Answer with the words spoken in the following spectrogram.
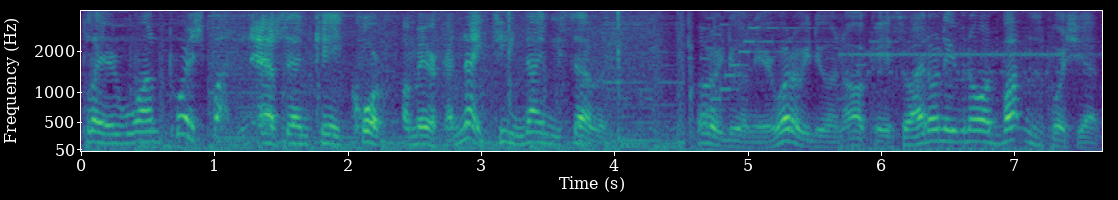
Player 1, push button, SNK Corp America 1997. What are we doing here? What are we doing? Okay, so I don't even know what buttons to push yet.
